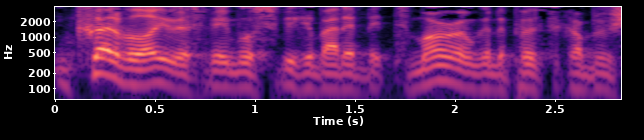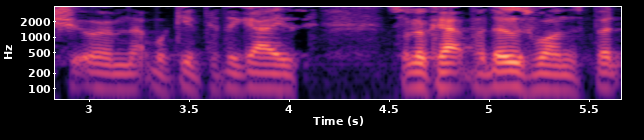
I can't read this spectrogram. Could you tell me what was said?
Incredible Iris. Maybe we'll speak about it a bit tomorrow. I'm going to post a couple of shurim that we'll give to the guys, so look out for those ones. But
